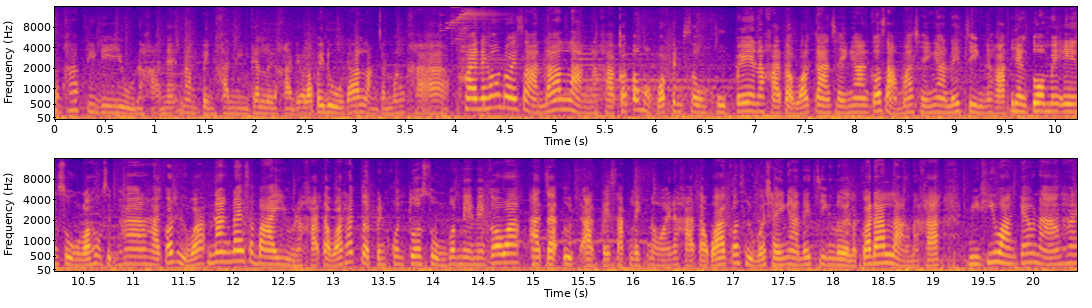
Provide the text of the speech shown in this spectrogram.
สภาพดีๆอยู่นะคะ แนะนำเป็นคันนี้กันเลยค่ะ เดี๋ยวเราไปดูด้านหลังกันบ้างค่ะ ภายในห้องโดยสารด้านหลังนะคะ ก็ต้องบอกว่าเป็นทรงคูเป้นะคะ แต่ว่าการใช้งานก็สามารถใช้งานได้จริงนะคะ อย่างตัวเมย์เองสูง 165 นะคะ ก็ถือว่านั่งได้สบายอยู่นะคะ แต่ว่าถ้าเกิดเป็นคนตัวสูงกว่าเมย์เมย์ก็ว่าอาจจะอึดอัดไปสักเล็กน้อยนะคะ แต่ว่าก็ถือว่าใช้งานได้จริงเลย แล้วก็ด้านหลังนะคะ มีที่วางแก้วน้ำให้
